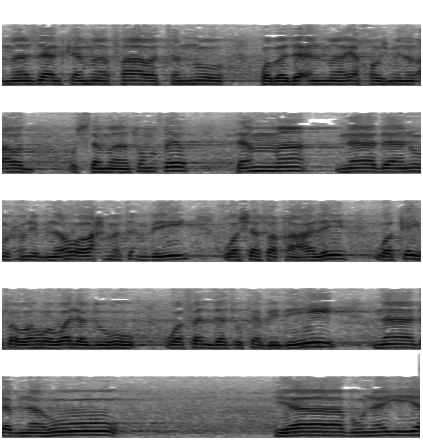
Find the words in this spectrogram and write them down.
ما زال كما فار التنور وبدأ الماء يخرج من الأرض والسماء تمطر ثم نادى نوح ابنه رحمة به وشفق عليه وكيف وهو ولده وفلدة كبده نادى ابنه يا بني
